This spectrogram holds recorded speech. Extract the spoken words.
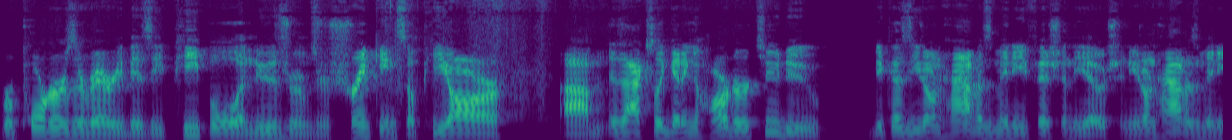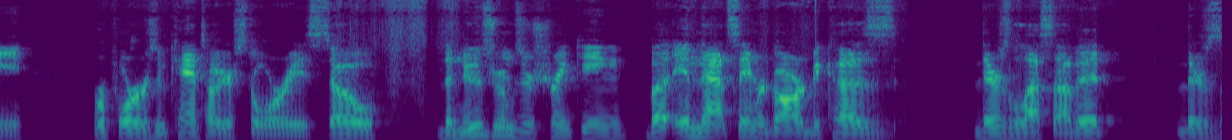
Reporters are very busy people, and newsrooms are shrinking. So PR um, is actually getting harder to do because you don't have as many fish in the ocean. You don't have as many reporters who can tell your stories. So the newsrooms are shrinking. But in that same regard, because there's less of it, there's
